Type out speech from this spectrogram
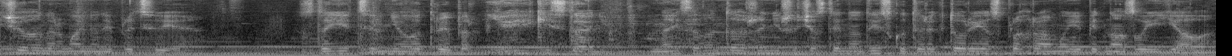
Нічого нормально не працює. Здається, в нього трипер. Є якісь дані? Найзавантаженіша частина диску директорія з програмою під назвою Java.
